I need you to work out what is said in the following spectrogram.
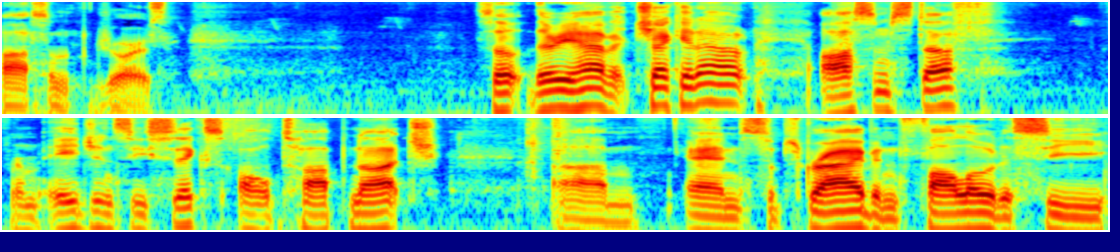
awesome drawers. So there you have it. Check it out. Awesome stuff from Agency 6, all top notch. Um, and subscribe and follow to see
